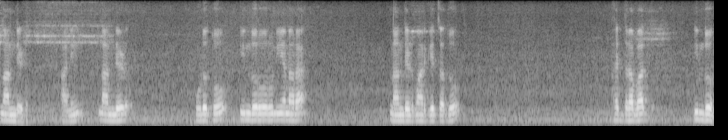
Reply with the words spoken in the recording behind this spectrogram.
नांदेड. आणि नांदेड पुढं तो इंदोरवरून येणारा नांदेड मार्गेचा जो हैदराबाद इंदोर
